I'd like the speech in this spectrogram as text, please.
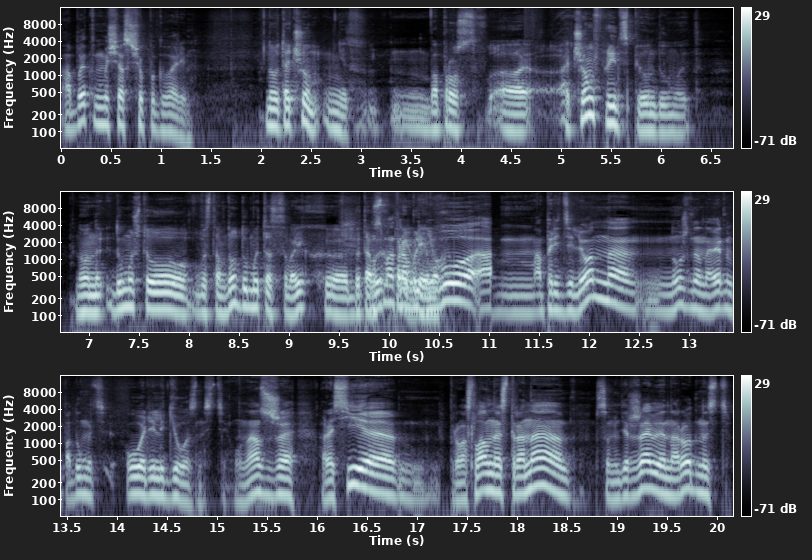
Об этом мы сейчас еще поговорим. Ну вот о чем? Нет, вопрос. А, о чем, в принципе, он думает? Но он, думаю, что в основном думает о своих э, бытовых ну, смотри, проблемах. У него определенно нужно, наверное, подумать о религиозности. У нас же Россия православная страна, самодержавие, народность,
